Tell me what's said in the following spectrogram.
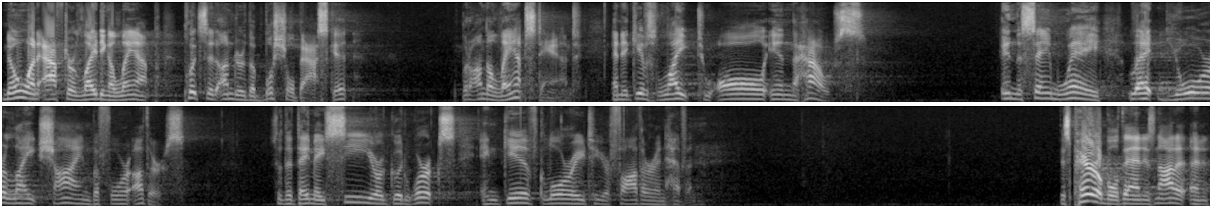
No one, after lighting a lamp, puts it under the bushel basket, but on the lampstand, and it gives light to all in the house. In the same way, let your light shine before others, so that they may see your good works and give glory to your Father in heaven. This parable, then, is not a, an,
